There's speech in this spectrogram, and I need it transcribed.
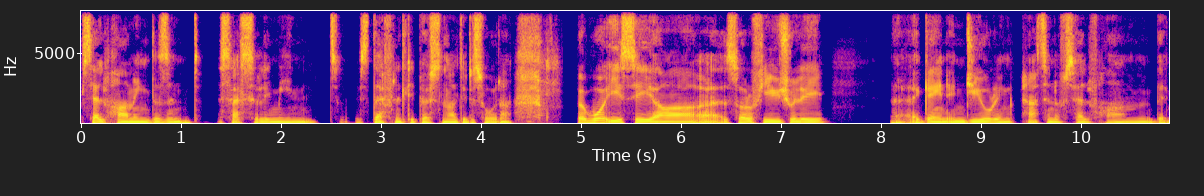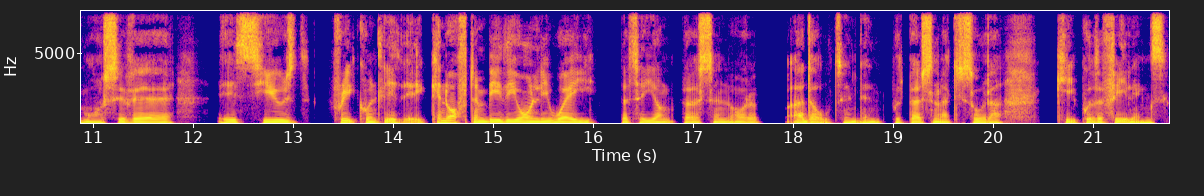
self harming doesn't necessarily mean it's definitely personality disorder. But what you see are uh, sort of usually, uh, again, enduring pattern of self harm, a bit more severe. It's used frequently. It, it, can often be the only way that a young person or a adult in, in, with personality disorder keep with the feelings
